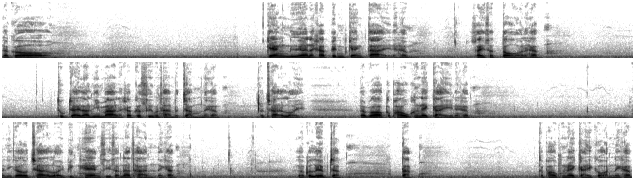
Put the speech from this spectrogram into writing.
แล้วก็ แกงเนื้อนะครับ เป็นแกงใต้นะครับ ใส่สตอนะครับ ถูกใจร้านนี้มากนะครับ ก็ซื้อมาทานประจำนะครับรสชาติอร่อย แล้วก็กะเพราเครื่องในไก่นะครับ ก็รสชาติอร่อยพริกแห้งสีสันน่าทานนะครับแล้วก็เริ่มจากตักกะเพราข้างในไก่ก่อนนะครับ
